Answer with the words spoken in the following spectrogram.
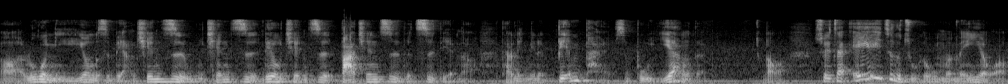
啊，如果你用的是两千字、五千字、六千字、八千字的字典呢，它里面的编排是不一样的。哦，所以在 A A 这个组合我们没有哦。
